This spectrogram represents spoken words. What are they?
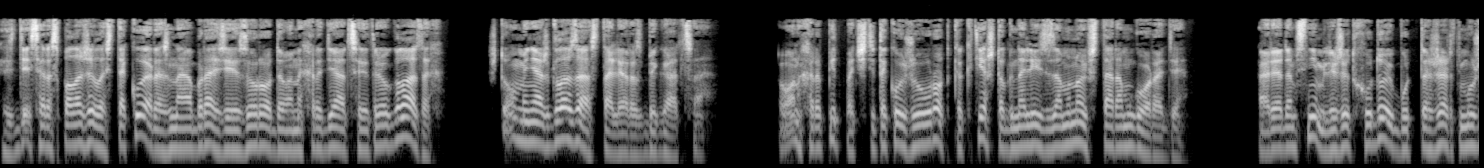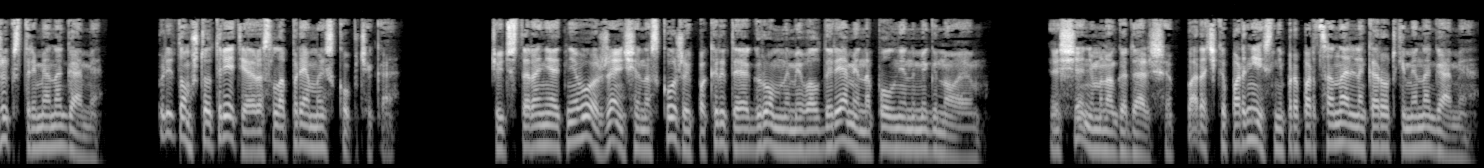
Здесь расположилось такое разнообразие изуродованных радиацией трехглазых, что у меня аж глаза стали разбегаться. Он храпит почти такой же урод, как те, что гнались за мной в старом городе. А рядом с ним лежит худой, будто жертв мужик с тремя ногами, при том, что третья росла прямо из копчика. Чуть в стороне от него женщина с кожей, покрытой огромными волдырями, наполненными гноем. Еще немного дальше парочка парней с непропорционально короткими ногами.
